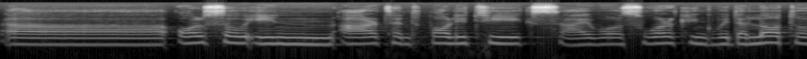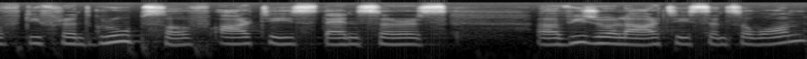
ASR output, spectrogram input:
uh, also in art and politics. I was working with a lot of different groups of artists, dancers, uh, visual artists, and so on.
